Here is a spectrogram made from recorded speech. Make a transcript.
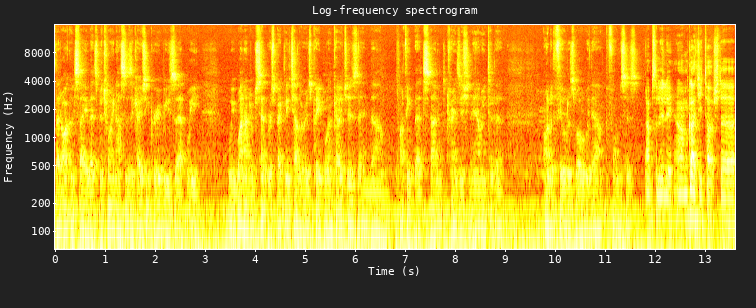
that I could say that's between us as a coaching group is that we we 100% respect each other as people and coaches, and um, I think that's starting to transition now into the onto the field as well with our performances. Absolutely. I'm glad you touched uh,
